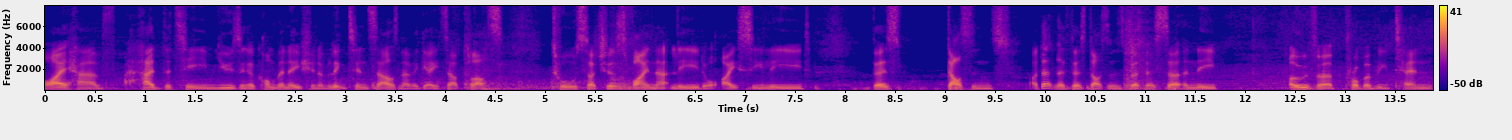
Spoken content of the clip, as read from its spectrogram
I have had the team using a combination of LinkedIn Sales Navigator plus tools such as Find That Lead or IC Lead. There's dozens. I don't know if there's dozens, but there's certainly over probably 10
